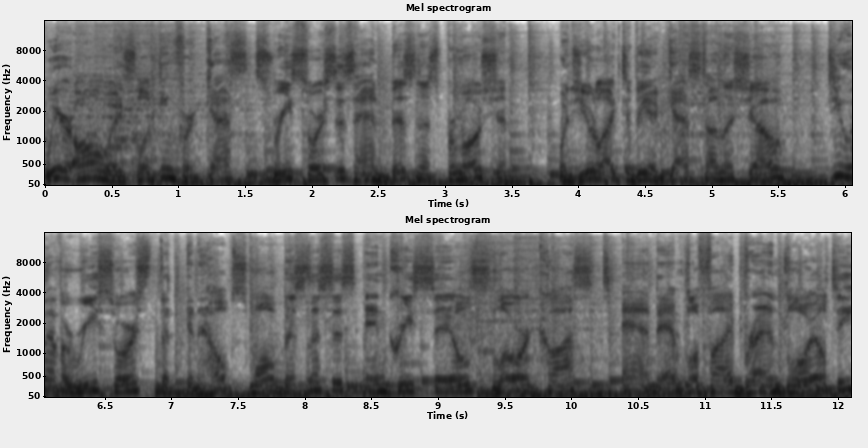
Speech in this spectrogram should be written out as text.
We're always looking for guests, resources, and business promotion. Would you like to be a guest on the show? Do you have a resource that can help small businesses increase sales, lower costs, and amplify brand loyalty?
